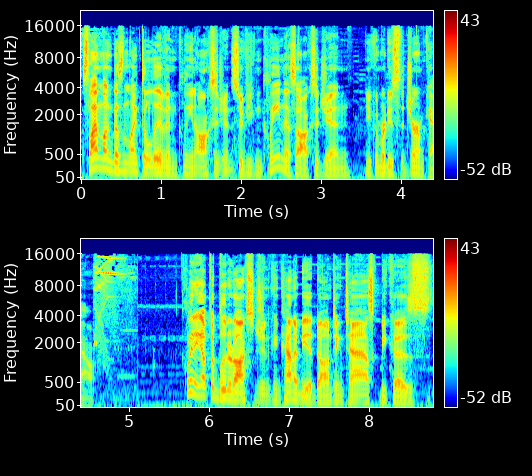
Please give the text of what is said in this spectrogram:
Slime lung doesn't like to live in clean oxygen, so if you can clean this oxygen, you can reduce the germ count. Cleaning up the polluted oxygen can kind of be a daunting task because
